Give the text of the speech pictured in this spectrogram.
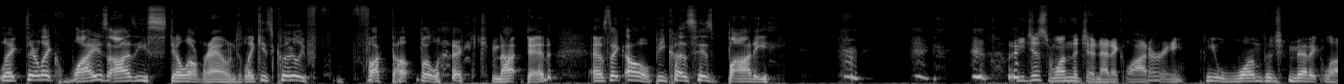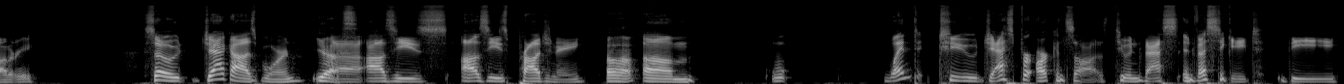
like they're like, why is Ozzy still around? Like he's clearly f- fucked up, but like not dead. And it's like, oh, because his body, He just won the genetic lottery. he won the genetic lottery. So Jack Osbourne, Yes. uh, Ozzy's Ozzy's progeny, Uh huh. um, w- went to Jasper, Arkansas, to invest investigate the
